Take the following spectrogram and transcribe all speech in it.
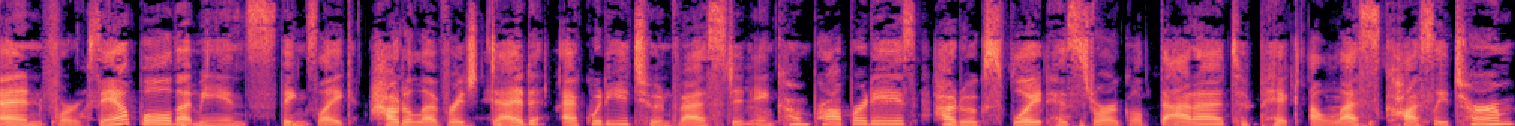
And for example, that means things like how to leverage debt equity to invest in income properties, how to exploit historical data to pick a less costly term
